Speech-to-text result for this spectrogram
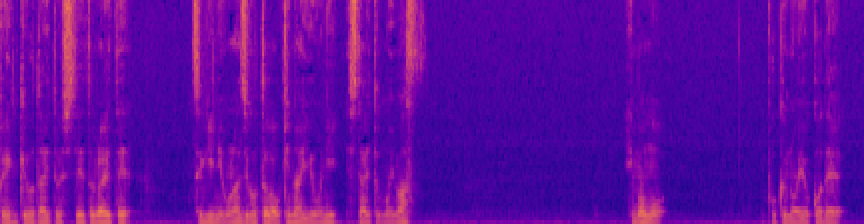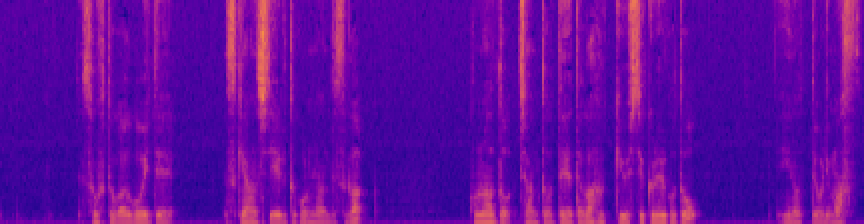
勉強代として捉えて次に同じことが起きないようにしたいと思います。今も僕の横でソフトが動いてスキャンしているところなんですがこの後ちゃんとデータが復旧してくれることを祈っております。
